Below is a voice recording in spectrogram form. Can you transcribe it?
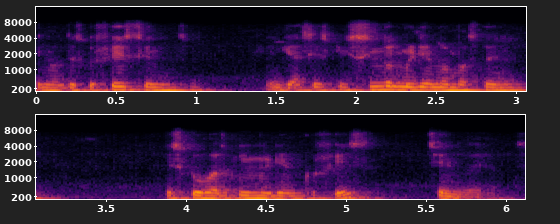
किनभने त्यसको फेज चेन्ज हुन्छ। ग्यासियस सिङ्गल मिडियममा बस्दैन। यसको वर्किङ मिडियमको फेज चेन्ज भइरहेको छ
